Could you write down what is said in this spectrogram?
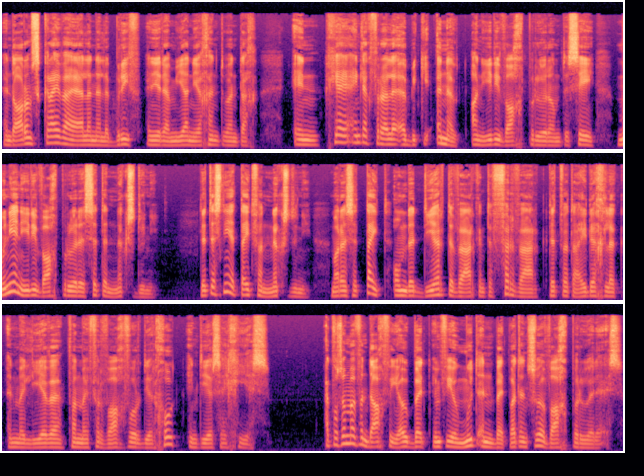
en daarom skryf hy hulle in hulle brief in Jeremia 29 en gee hy eintlik vir hulle 'n bietjie inhoud aan hierdie wagperiode om te sê moenie in hierdie wagperiode sit en niks doen nie. Dit is nie 'n tyd van niks doen nie, maar is 'n tyd om dit deur te werk en te verwerk dit wat heidaglik in my lewe van my verwag word deur God en deur sy Gees. Ek wil sommer vandag vir jou bid en vir jou moed inbid wat in so 'n wagperiode is.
